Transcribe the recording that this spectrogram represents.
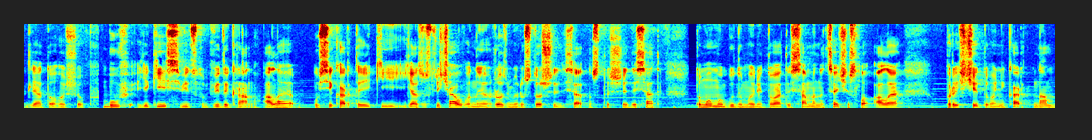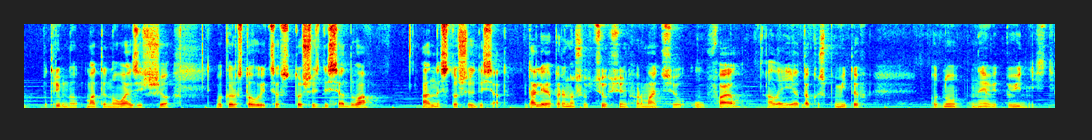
для того, щоб був якийсь відступ від екрану. Але усі карти, які я зустрічав, вони розміру 160 на 160, тому ми будемо орієнтуватися саме на це число. Але при щитуванні карт нам потрібно мати на увазі, що використовується 162, а не 160. Далі я переношу цю всю інформацію у файл, але я також помітив одну невідповідність.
